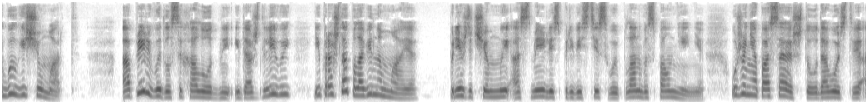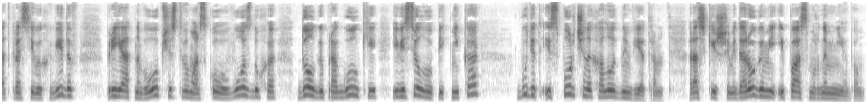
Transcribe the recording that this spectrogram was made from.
был еще март. Апрель выдался холодный и дождливый, и прошла половина мая, прежде чем мы осмелились привести свой план в исполнение, уже не опасаясь, что удовольствие от красивых видов, приятного общества, морского воздуха, долгой прогулки и веселого пикника будет испорчено холодным ветром, раскисшими дорогами и пасмурным небом.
